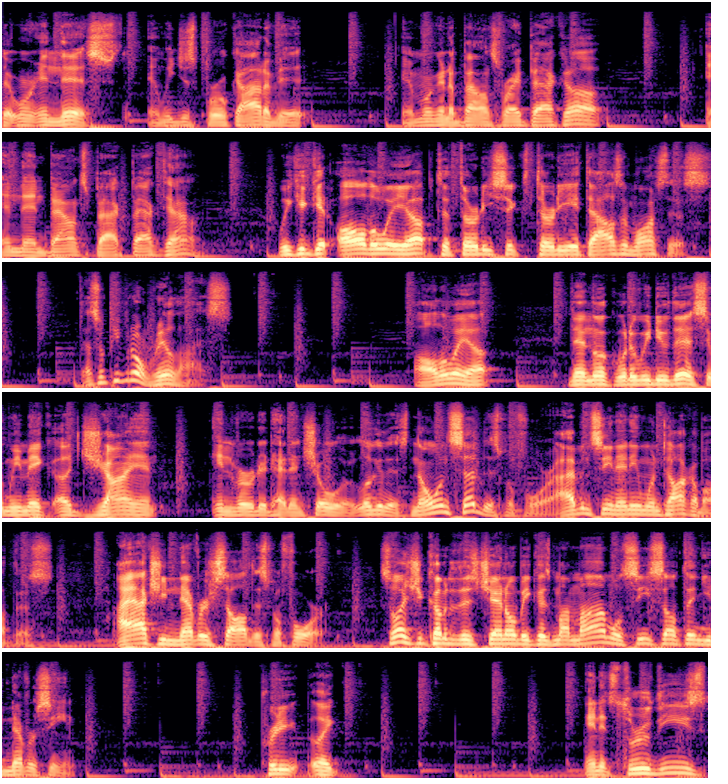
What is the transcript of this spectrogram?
that we're in this, and we just broke out of it, and we're gonna bounce right back up, and then bounce back back down. We could get all the way up to 36, 38,000. Watch this. That's what people don't realize. All the way up. Then look, what do we do this? And we make a giant inverted head and shoulder. Look at this. No one said this before. I haven't seen anyone talk about this. I actually never saw this before. So I should come to this channel because my mom will see something you've never seen. Pretty like and it's through these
